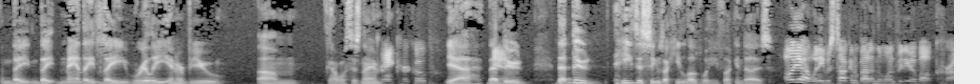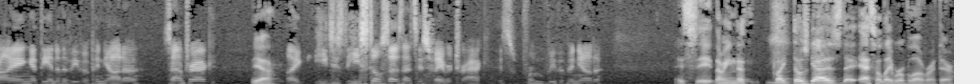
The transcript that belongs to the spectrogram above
And they, they, man, they, they really interview, um, God, what's his name? Grant Kirkhope. Yeah, that Yeah. dude, that dude, he just seems like he loves what he fucking does. Oh yeah, when he was talking about in the one video about crying at the end of the Viva Pinata soundtrack, Yeah, like he just he still says that's his favorite track. It's from Viva Pinata. it's, it, I mean, that's, like, those guys, that's a labor of love right there.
